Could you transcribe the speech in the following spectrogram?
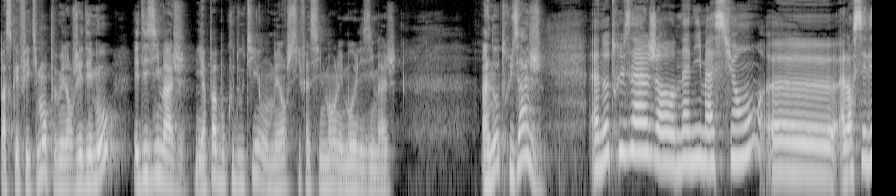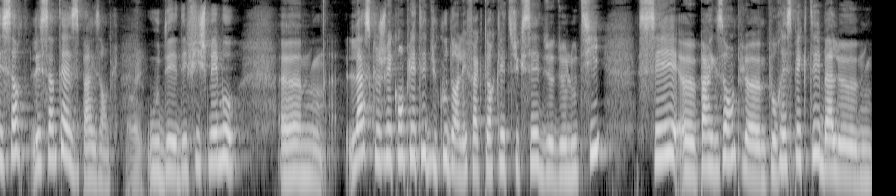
Parce qu'effectivement, on peut mélanger des mots et des images. Il n'y a pas beaucoup d'outils, on mélange si facilement les mots et les images. Un autre usage? Un autre usage en animation, euh, alors c'est les, syn- les synthèses par exemple. ou des, des fiches mémo. Euh, là, ce que je vais compléter du coup dans les facteurs clés de succès de, de l'outil, c'est euh, par exemple euh, pour respecter bah, le,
